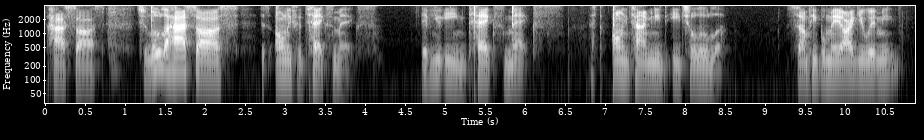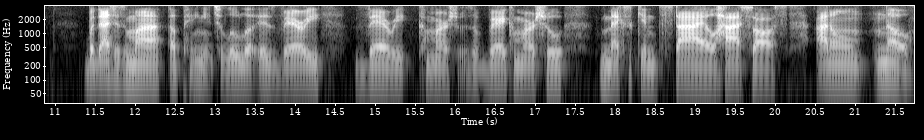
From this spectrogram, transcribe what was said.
hot sauce. Cholula hot sauce is only for Tex-Mex. If you eating Tex-Mex, that's the only time you need to eat Cholula. Some people may argue with me, but that's just my opinion. Cholula is very, very commercial. It's a very commercial Mexican style hot sauce. I don't know.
